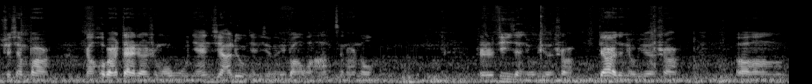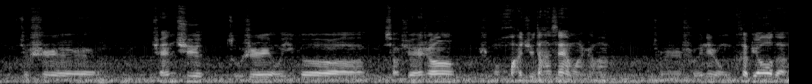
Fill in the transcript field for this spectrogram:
学前班，然后后边带着什么五年级啊、六年级的那帮娃在那弄。这是第一件牛逼的事儿。第二件牛逼的事儿，嗯，就是全区组织有一个小学生什么话剧大赛嘛啥，就是属于那种课标的，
